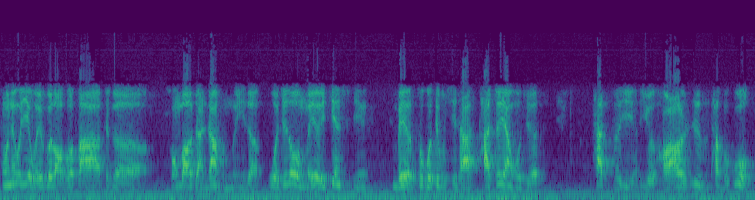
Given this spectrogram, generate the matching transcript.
逢年过节我又给我老婆发这个红包转账什么东西的，我觉得我没有一件事情没有做过对不起他，他这样我觉得他自己有好好的日子他不过，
